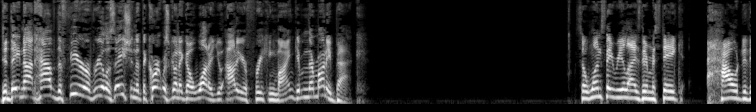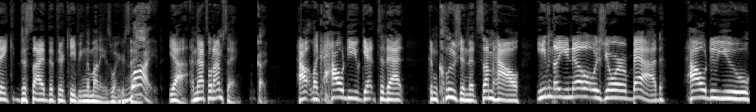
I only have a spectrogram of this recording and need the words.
Did they not have the fear of realization that the court was going to go, "What are you out of your freaking mind? Give them their money back." so. Once they realize their mistake, how do they decide that they're keeping the money? Is what you're saying, Right. Yeah, and that's what I'm saying. How like how do you get to that conclusion that somehow, even though you know it was your bad, how do you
